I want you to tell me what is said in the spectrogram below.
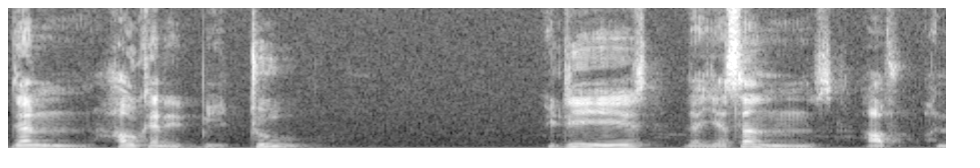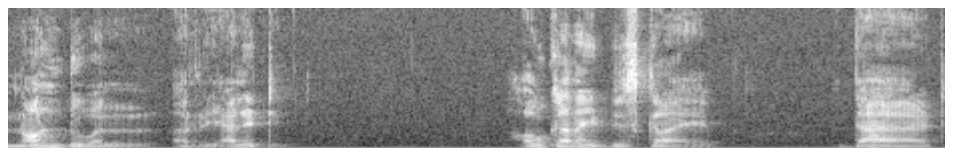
Then how can it be two? It is the essence of a non dual reality. How can I describe that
